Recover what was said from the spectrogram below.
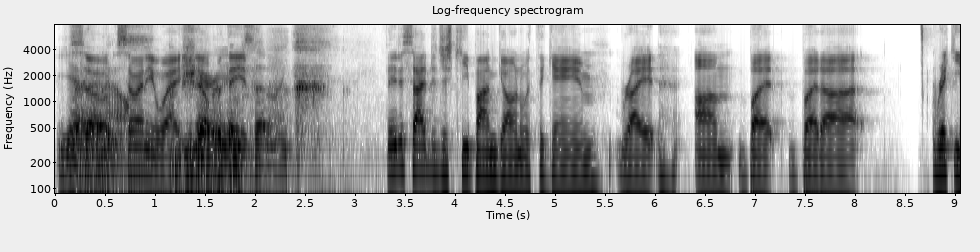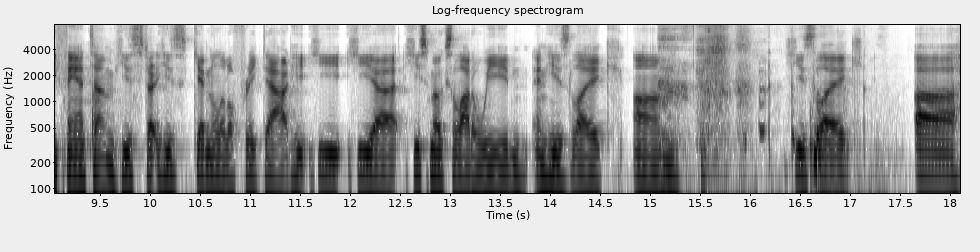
Yeah. so know. so anyway, you know, but they unsettling. they decide to just keep on going with the game, right? Um, but but uh, Ricky Phantom, he's start, he's getting a little freaked out. He he he uh, he smokes a lot of weed, and he's like, um, he's like, uh,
